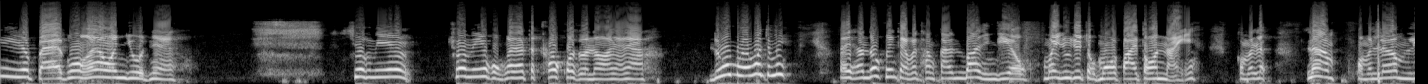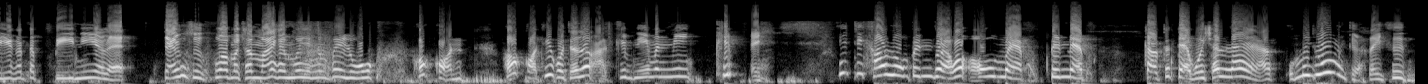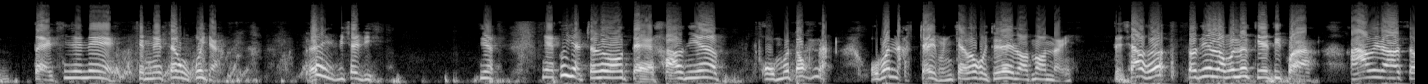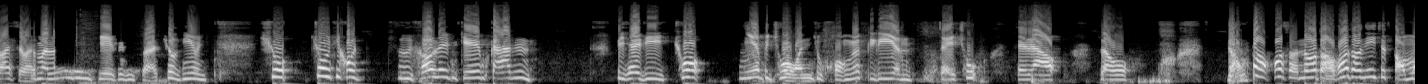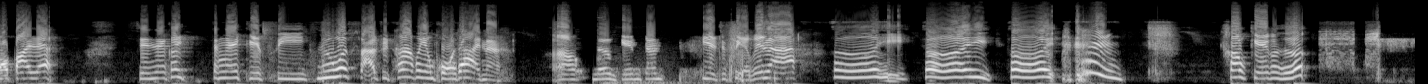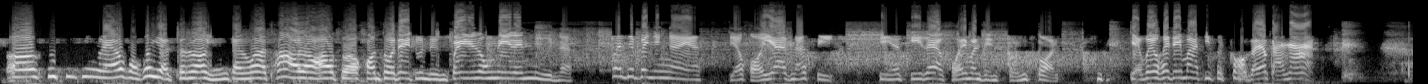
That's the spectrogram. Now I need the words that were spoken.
นี่แปดโมงแล้ววันหยุดเนี่ย ช่วงนี้ช่วงนี้ผมกำลังจะเข้ากศนแล้วนะดูเหมือนว่าจะไม่ไอ้ทำต้องเป็นแต่มาทำการบ้านอย่างเดียว ไม่รู้จะจบมปลายตอนไหน ก็มันเริ่มก็มันเริ่มเรียนกันแต่ปีนี้แหละ แต่รู้สึกว่ามันทำไมกันเมื่อยังไม่รู้ เพราะก่อน เพราะก่อนที่ผมจะเริ่มอัดคลิปนี้มันมีคลิปไอ้ที่ที่เขาลงเป็นแบบว่าโอ้แมปเป็นแมปเก่าตั้งแต่เวอร์ชันแรกผมไม่รู้มันเกิดอะไรขึ้น แต่ที่แน่ๆยังไงซะผมก็อยาก เอ้ย ไม่ใช่ดิ เนี่ยไงก็อยากจะลองแต่คราวเนี้ยผมไม่ต้องหนักผมว่าหนักใจเหมือนกันว่าผมจะได้รอนอนไหน แต่เช้าเถอะ ตอนนี้เรามาเล่นเกมดีกว่าหาเวลาสบายๆมาเล่นเกมกันดีกว่าช่วงนี้มันช่วงช่วงที่คนอื่นเขาเล่นเกมกันไม่ใช่ดีช่วงเนี้ยเป็นช่วงวันหยุดของนักเรียน แต่ช่วงแต่เราเราต้องต่อข้อสนอต่อเพราะตอนนี้จะต่อมอปลายแล้ว ยังไงก็ยังไงเกรดสีหรือว่าสามจุดห้าก็ยังพอได้น่ะ เอาเริ่มเกมกันอย่าจะเสียเวลา เฮ้ย เฮ้ย เฮ้ย เข้าเกมกันเถอะ เออคือจริงๆแล้วผมก็อยากจะลองอย่างนี้กันว่า ถ้าเราเอาตัวละครตัวใดตัวหนึ่งไปลงในเลนส์อื่นน่ะ มันจะเป็นยังไงอะ เดี๋ยวขออนุญาตนะสี่สี่นาทีแรกขอให้มันเห็นผลก่อนเก็บไว้ให้ได้มากที่สุดก่อนแล้วกันนะ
